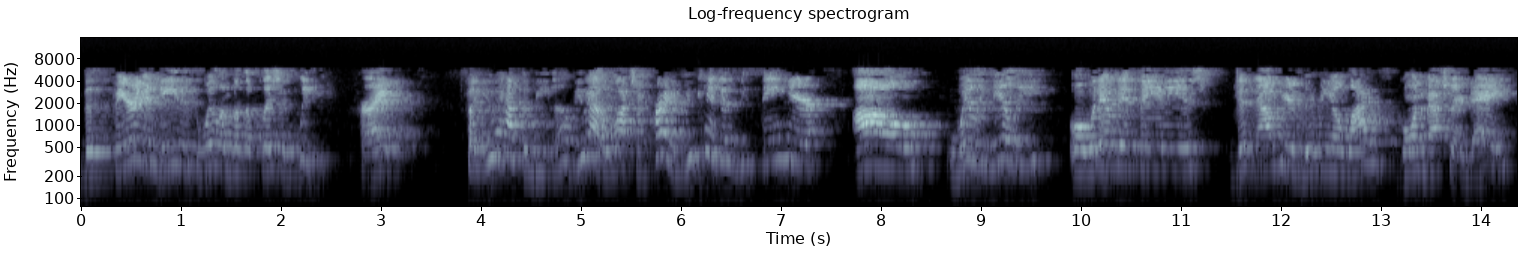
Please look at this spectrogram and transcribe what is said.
The spirit indeed is willing, but the flesh is weak, right? So you have to be up. You gotta watch and pray. You can't just be sitting here all willy nilly or whatever that saying is, just out here living your life, going about your day.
